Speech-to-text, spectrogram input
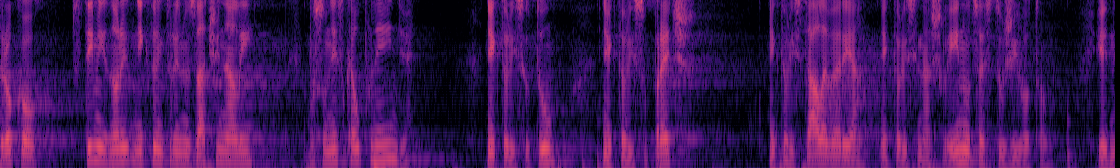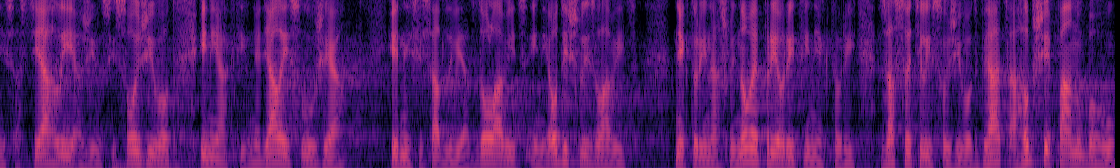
rokoch s tými niektorými, ktorí sme začínali, sú dneska úplne inde. Niektorí sú tu, niektorí sú preč, niektorí stále veria, niektorí si našli inú cestu životom. Jedni sa stiahli a žijú si svoj život, iní aktívne ďalej slúžia, jedni si sadli viac do lavíc, iní odišli z lavíc, niektorí našli nové priority, niektorí zasvetili svoj život viac a hĺbšie Pánu Bohu,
